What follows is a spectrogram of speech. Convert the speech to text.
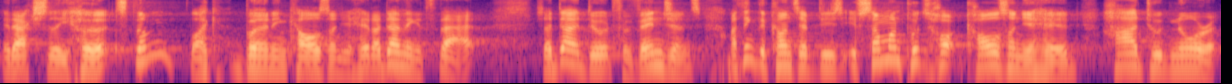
it actually hurts them, like burning coals on your head. I don't think it's that. So don't do it for vengeance. I think the concept is if someone puts hot coals on your head, hard to ignore it.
